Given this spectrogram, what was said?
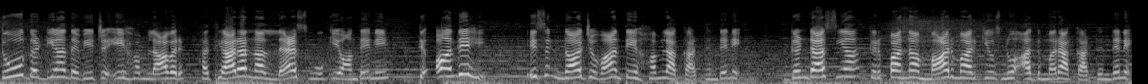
ਦੋ ਗੱਡੀਆਂ ਦੇ ਵਿੱਚ ਇਹ ਹਮਲਾਵਰ ਹਥਿਆਰਾਂ ਨਾਲ ਲੈਸ ਹੋ ਕੇ ਆਉਂਦੇ ਨੇ ਤੇ ਆਉਂਦੇ ਹੀ ਇਸ ਨੌਜਵਾਨ ਤੇ ਹਮਲਾ ਕਰ ਦਿੰਦੇ ਨੇ। ਗੰਡਾਸੀਆਂ ਕਿਰਪਾਨਾਂ ਮਾਰ-ਮਾਰ ਕੇ ਉਸ ਨੂੰ ਅਧਮਰਾ ਕਰ ਦਿੰਦੇ ਨੇ।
